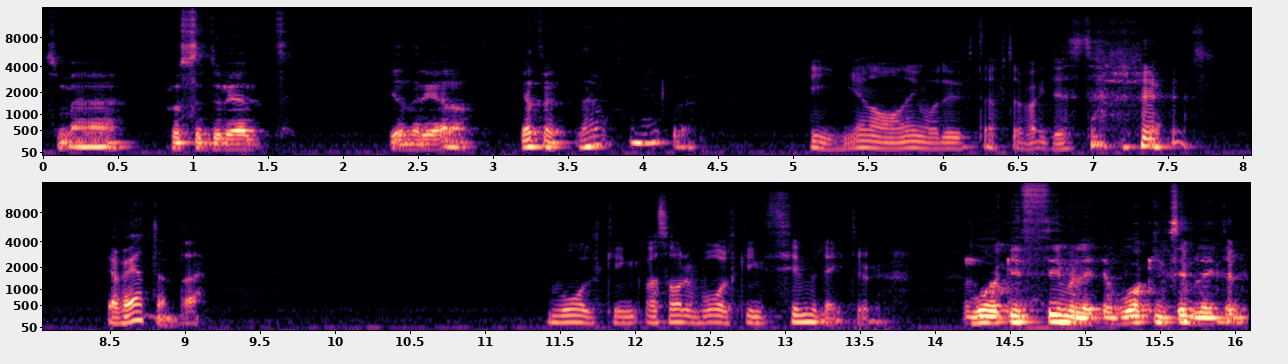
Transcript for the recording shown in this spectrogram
som är procedurellt genererat. Heter det? Nej, vad fan heter det? Ingen aning vad du är ute efter faktiskt. Jag vet inte. Walking, vad sa du? Walking simulator? Walking Simulator, Walking Simulator.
